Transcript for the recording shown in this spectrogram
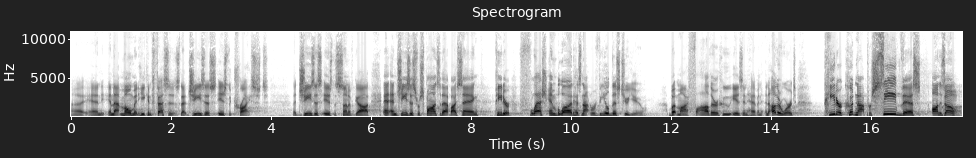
Uh, and in that moment, he confesses that Jesus is the Christ, that Jesus is the Son of God. And, and Jesus responds to that by saying, Peter, flesh and blood has not revealed this to you, but my Father who is in heaven. In other words, Peter could not perceive this on his own.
